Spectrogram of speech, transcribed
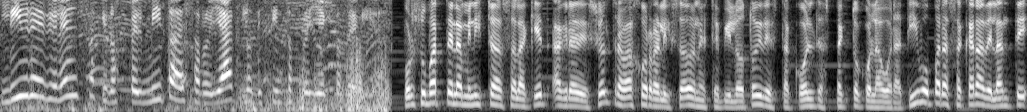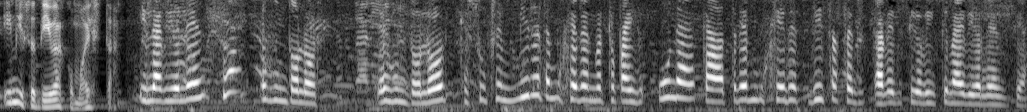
libre de violencia, que nos permita desarrollar los distintos proyectos de vida. Por su parte, la ministra Salaquet agradeció el trabajo realizado en este piloto y destacó el aspecto colaborativo para sacar adelante iniciativas como esta. Y la violencia es un dolor es un dolor que sufren miles de mujeres en nuestro país. Una de cada tres mujeres dice haber sido víctima de violencia.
